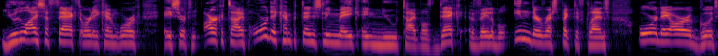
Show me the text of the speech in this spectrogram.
utilize effect or they can work a certain archetype or they can potentially make a new type of deck available in their respective clans or they are a good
